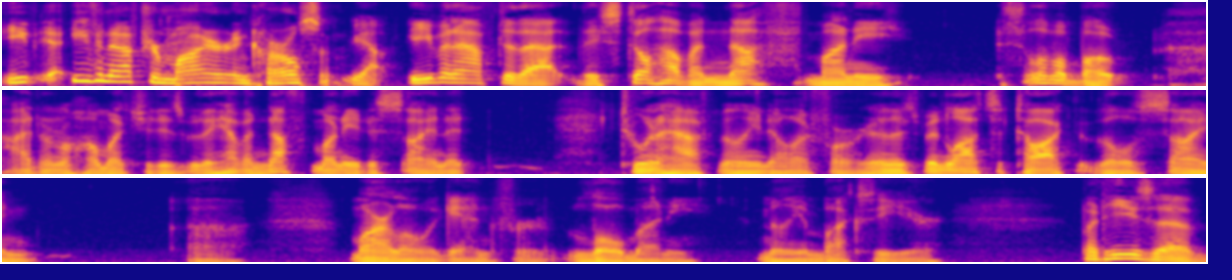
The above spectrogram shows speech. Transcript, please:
Even after Meier and Karlsson. Yeah, even after that, they still have enough money. Still have about I don't know how much it is, but they have enough money to sign a two and a half million dollar forward. And there's been lots of talk that they'll sign uh, Marleau again for low money, million bucks a year. But he's a,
